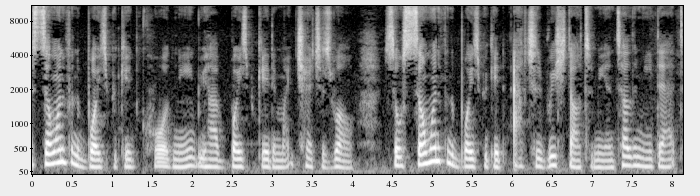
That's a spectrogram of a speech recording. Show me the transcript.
someone from the Boys Brigade called me. We have Boys Brigade in my church as well. So someone from the Boys Brigade actually reached out to me and telling me that,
